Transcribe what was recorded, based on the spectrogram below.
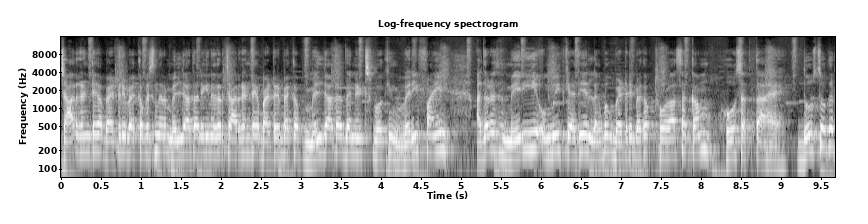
चार घंटे का बैटरी बैकअप इसके अंदर मिल जाता है, लेकिन अगर चार घंटे का बैटरी बैकअप मिल जाता है then it's working very fine otherwise मेरी ये उम्मीद कहती है लगभग बैटरी बैकअप थोड़ा सा कम हो सकता है। दोस्तों, अगर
